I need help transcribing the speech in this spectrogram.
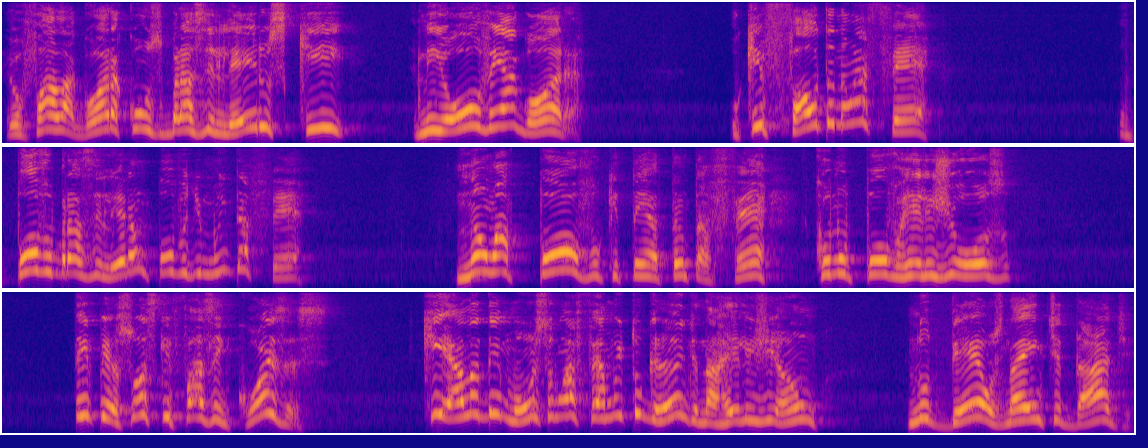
Eu falo agora com os brasileiros que me ouvem agora. O que falta não é fé. O povo brasileiro é um povo de muita fé. Não há povo que tenha tanta fé como o povo religioso. Tem pessoas que fazem coisas que ela demonstram uma fé muito grande na religião, no Deus, na entidade,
